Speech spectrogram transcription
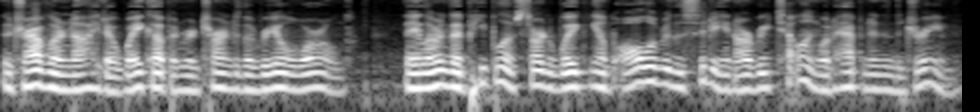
The traveler and Nahida wake up and return to the real world. They learn that people have started waking up all over the city and are retelling what happened in the dream.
